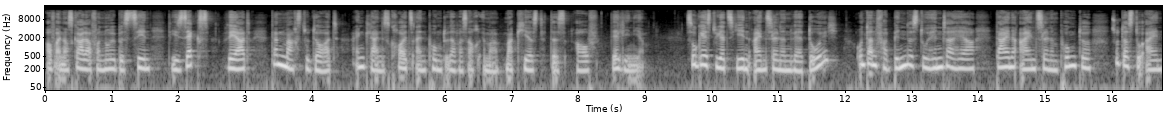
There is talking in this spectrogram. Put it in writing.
auf einer Skala von 0 bis 10 die 6 wert, dann machst du dort ein kleines Kreuz, einen Punkt oder was auch immer, markierst das auf der Linie. So gehst du jetzt jeden einzelnen Wert durch und dann verbindest du hinterher deine einzelnen Punkte, sodass du ein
